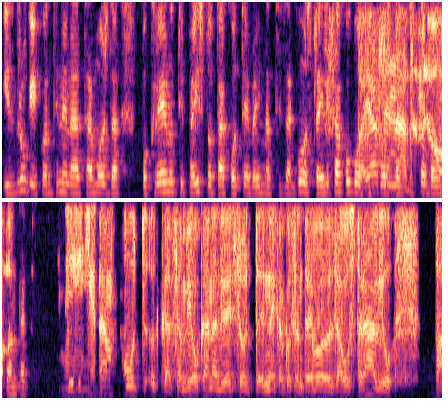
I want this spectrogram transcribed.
iz drugih kontinenata možda pokrenuti, pa isto tako tebe imati za gosta ili kako god Pa ja uspostaviti s tobom kontakt. Jedan put kad sam bio u Kanadi, već su, nekako sam trebao za Australiju, pa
